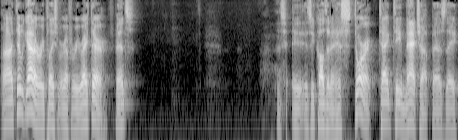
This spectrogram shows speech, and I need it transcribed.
Uh, I think we got our replacement referee right there, Vince. As, he calls it, a historic tag team matchup as they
